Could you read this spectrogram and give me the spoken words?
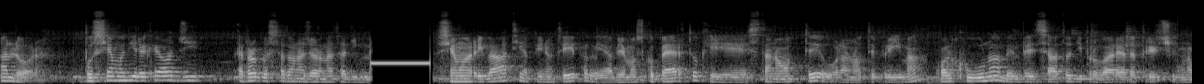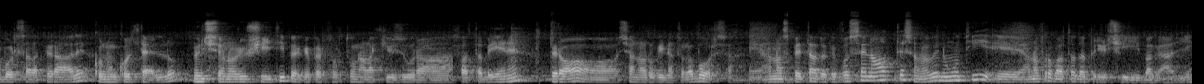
Allora, possiamo dire che oggi è proprio stata una giornata di me. Siamo arrivati a Pinotepa e abbiamo scoperto che stanotte o la notte prima qualcuno ha ben pensato di provare ad aprirci una borsa laterale con un coltello. Non ci sono riusciti perché per fortuna la chiusura è fatta bene, però ci hanno rovinato la borsa. E hanno aspettato che fosse notte, sono venuti e hanno provato ad aprirci i bagagli.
